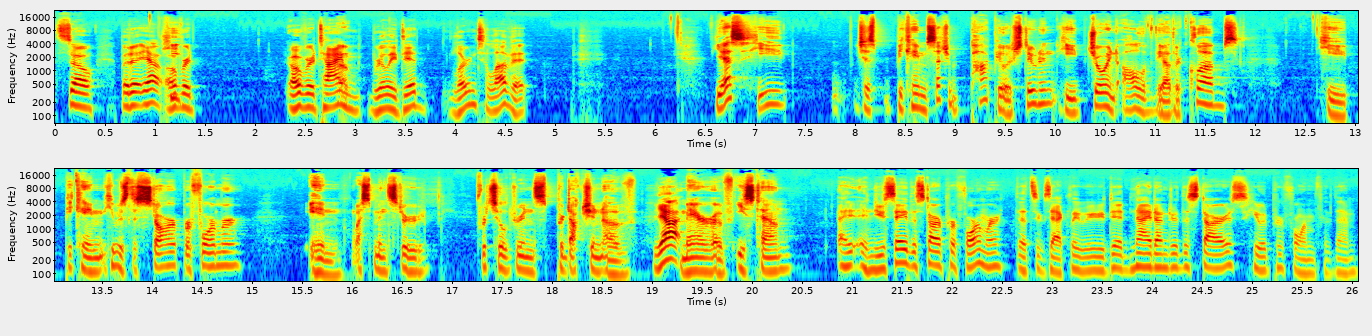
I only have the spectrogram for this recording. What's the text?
So, but uh, yeah, He- over over time, really did learn to love it. Yes, he just became such a popular student. He joined all of the other clubs. He became he was the star performer in Westminster for Children's production of Yeah. Mare of Easttown. I, and you say the star performer. That's exactly what he did. Night Under the Stars. He would perform for them.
